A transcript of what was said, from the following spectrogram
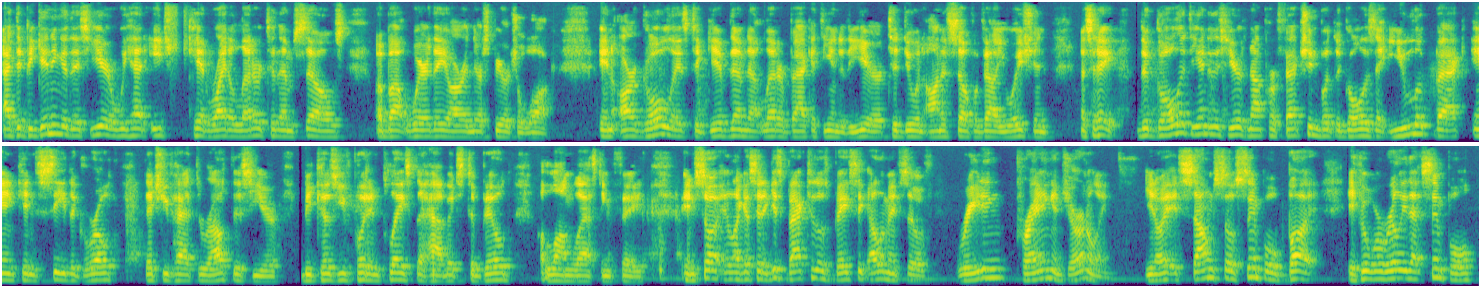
at the beginning of this year, we had each kid write a letter to themselves about where they are in their spiritual walk. And our goal is to give them that letter back at the end of the year to do an honest self evaluation and say, hey, the goal at the end of this year is not perfection, but the goal is that you look back and can see the growth that you've had throughout this year because you've put in place the habits to build a long lasting faith. And so, like I said, it gets back to those basic elements of reading, praying, and journaling. You know, it sounds so simple, but if it were really that simple,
